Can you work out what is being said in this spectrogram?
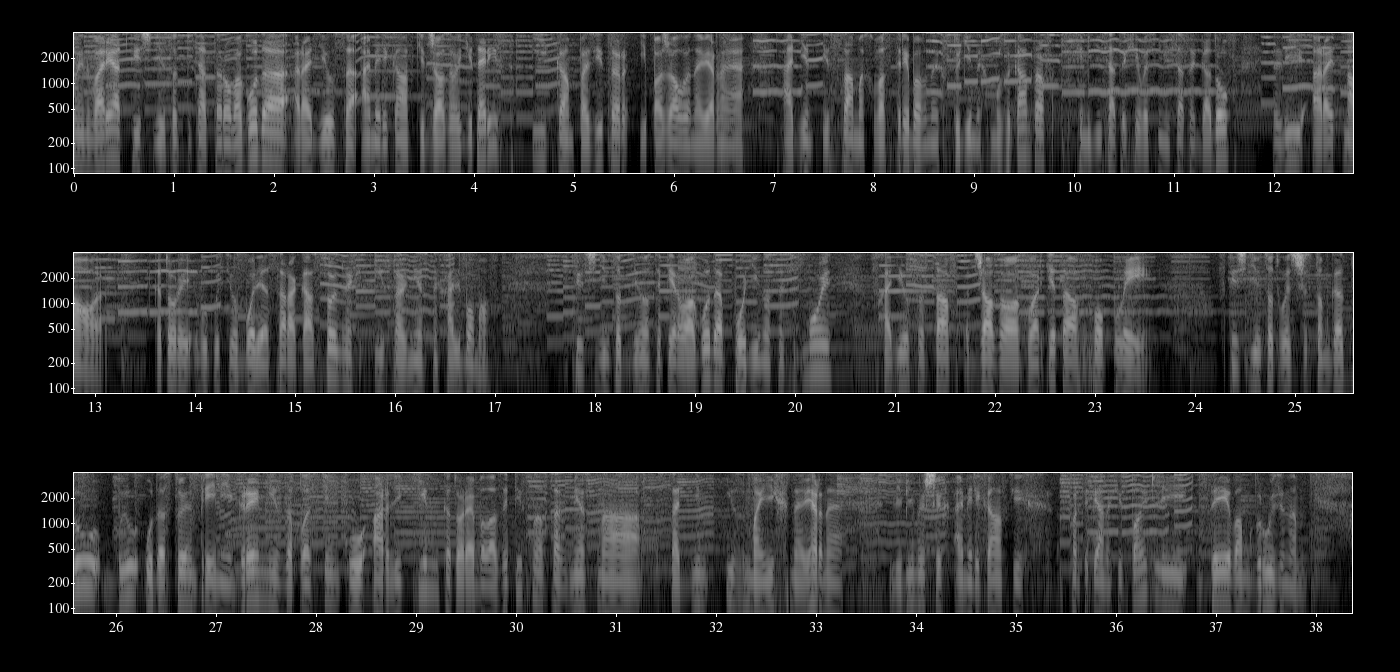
Января 1952 года родился американский джазовый гитарист и композитор, и, пожалуй, наверное, один из самых востребованных студийных музыкантов 70-х и 80-х годов Ли Райтнауэр, который выпустил более 40 сольных и совместных альбомов. С 1991 года по 1997 входил в состав джазового квартета For Play. В 1986 году был удостоен премии Грэмми за пластинку «Арликин», которая была записана совместно с одним из моих, наверное, любимейших американских фортепианных исполнителей Дэйвом Грузином.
